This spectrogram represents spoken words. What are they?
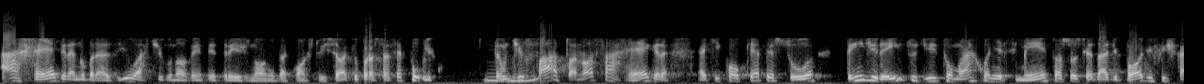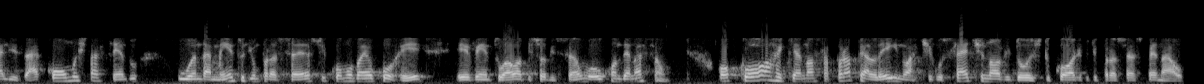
A regra no Brasil, o artigo 93, nome da Constituição, é que o processo é público. Então, uhum. de fato, a nossa regra é que qualquer pessoa tem direito de tomar conhecimento, a sociedade pode fiscalizar como está sendo o andamento de um processo e como vai ocorrer eventual absolvição ou condenação. Ocorre que a nossa própria lei, no artigo 792 do Código de Processo Penal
